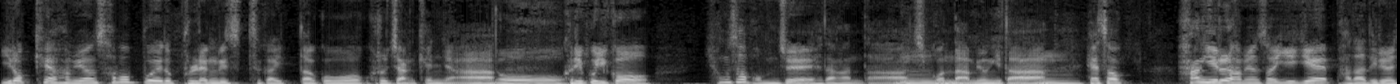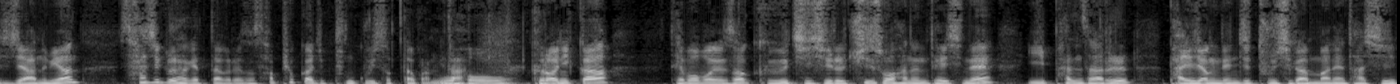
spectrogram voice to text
이렇게 하면 사법부에도 블랙리스트가 있다고 그러지 않겠냐. 오. 그리고 이거 형사 범죄에 해당한다. 음. 직권 남용이다. 음. 해서 항의를 하면서 이게 받아들여지지 않으면 사직을 하겠다 그래서 사표까지 품고 있었다고 합니다. 오호. 그러니까 대법원에서 그 지시를 취소하는 대신에 이 판사를 발령된 지 2시간 만에 다시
